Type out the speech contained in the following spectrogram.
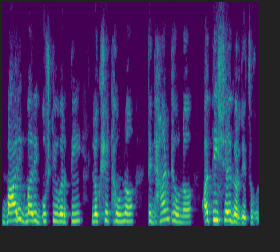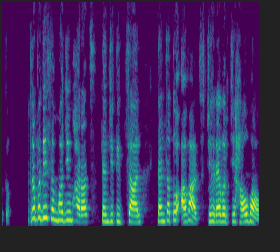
बारीक बारीक गोष्टीवरती लक्ष ठेवणं ते ध्यान ठेवणं अतिशय गरजेचं होतं. छत्रपती संभाजी महाराज त्यांची ती चाल त्यांचा तो आवाज चेहऱ्यावरचे हावभाव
